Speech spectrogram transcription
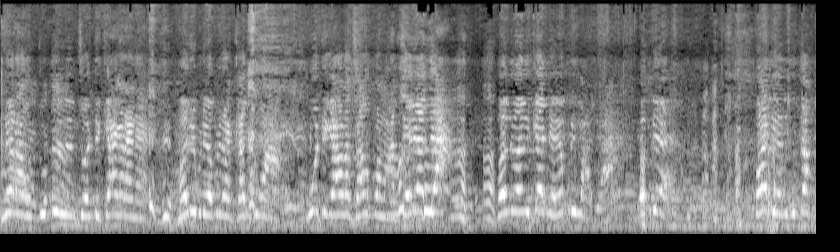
என்னடா அவன் துட்டு இல்லைன்னு சொல்லிட்டு கேக்குறானே. மறுபடியும் எப்படி கத்துவான்? வீட்டுக்கு எவ்வளவு செலவு பண்ணான் தெரியாதா? வந்து வந்து கேட்க எப்படி மாட்டியா? எப்படி? பாட்டு தான்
